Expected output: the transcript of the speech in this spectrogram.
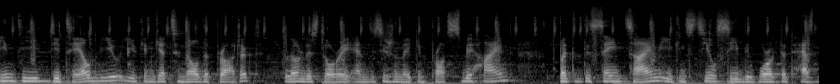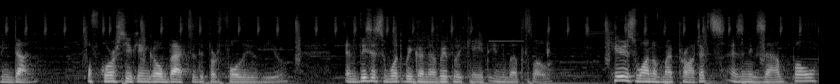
In the detailed view, you can get to know the project, learn the story and decision-making process behind, but at the same time, you can still see the work that has been done. Of course, you can go back to the portfolio view, and this is what we're gonna replicate in Webflow. Here's one of my projects as an example,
